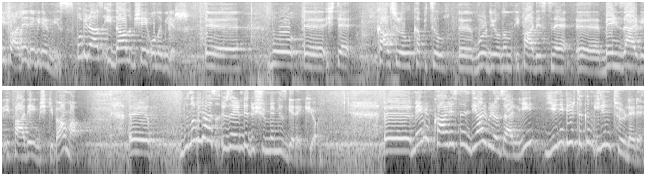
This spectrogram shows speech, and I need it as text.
ifade edebilir miyiz? Bu biraz iddialı bir şey olabilir. Ee, bu e, işte cultural capital e, Bourdieu'nun ifadesine e, benzer bir ifadeymiş gibi ama e, üzerinde düşünmemiz gerekiyor. Ee, Memlük Kahiresi'nin diğer bir özelliği yeni bir takım ilim türleri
